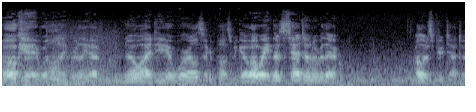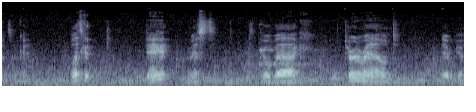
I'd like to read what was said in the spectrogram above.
Okay, well, I really have no idea where else I can possibly go. Oh, wait, there's a Tadtone over there. Oh, there's a few Tadtones. Okay. Well, let's go. Dang it. Missed. Let's go back. Turn around. There we go.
